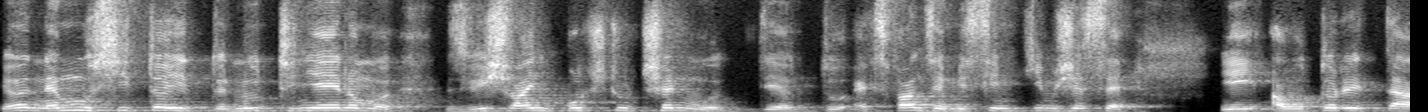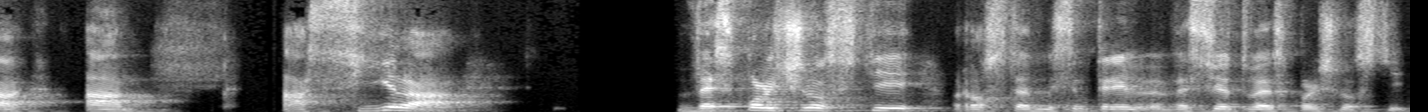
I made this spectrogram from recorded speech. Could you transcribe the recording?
Jo, nemusí to jít nutně jenom zvyšování počtu členů. Tu expanzi myslím tím, že se její autorita a, a síla ve společnosti roste, myslím tedy ve světové společnosti.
